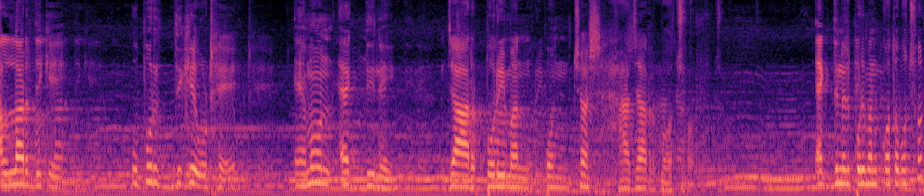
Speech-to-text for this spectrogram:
আল্লাহর দিকে উপর দিকে ওঠে এমন একদিনে যার পরিমাণ পঞ্চাশ হাজার বছর। একদিনের পরিমাণ কত বছর?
